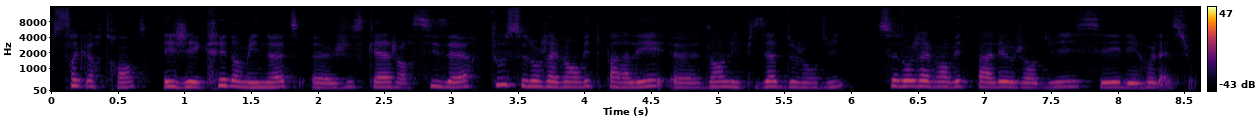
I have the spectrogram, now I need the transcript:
5h30 et j'ai écrit dans mes notes euh, jusqu'à genre 6h tout ce dont j'avais envie de parler euh, dans l'épisode d'aujourd'hui. Ce dont j'avais envie de parler aujourd'hui, c'est les relations.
